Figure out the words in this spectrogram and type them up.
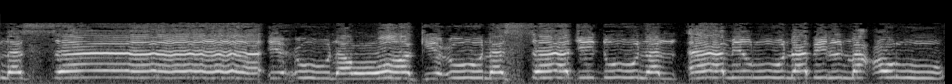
السائحون الراكعون الساجدون الآمرون بالمعروف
